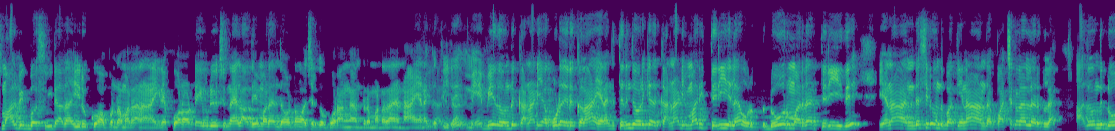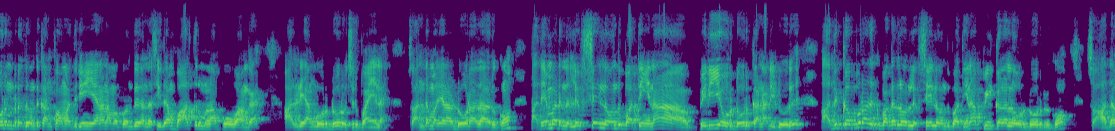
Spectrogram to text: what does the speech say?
ஸ்மால் பிக் பாஸ் வீடா தான் இருக்கும் அப்படின்ற மாதிரி தான் நான் நினைக்கிறேன். போன வட்டம் எப்படி வச்சிருந்தாலும் அதே மாதிரி இந்த வட்டம் வச்சிருக்க போறாங்கன்ற மாதிரி தான் நான் எனக்கு தெரியுது. மேபி அது வந்து கண்ணாடியா கூட இருக்கலாம். எனக்கு தெரிஞ்ச வரைக்கும் அது கண்ணாடி மாதிரி தெரியல. ஒரு டோர் மாதிரி தான் தெரியுது. ஏன்னா இந்த சைடு வந்து பாத்தீங்கன்னா அந்த பச்சை கலர்ல இருக்குல்ல அது வந்து டோர்ன்றது வந்து கன்ஃபார்மா தெரியும். ஏன்னா நமக்கு வந்து அந்த சைடு பாத்ரூம் எல்லாம் போவாங்க. ஆல்ரெடி அங்க ஒரு டோர் வச்சிருப்பாங்கல்ல. ஸோ அந்த மாதிரியான டோராக தான் இருக்கும். அதே மாதிரி இந்த லெஃப்ட் சைடில் வந்து பார்த்தீங்கன்னா பெரிய ஒரு டோர் கண்ணாடி டோர் அதுக்கப்புறம் அதுக்கு பக்கத்தில் ஒரு லெஃப்ட் சைடில் வந்து பார்த்தீங்கன்னா பிங்க் கலர்ல ஒரு டோர் இருக்கும். ஸோ அதை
